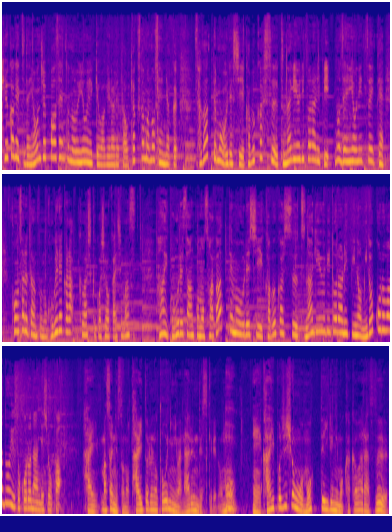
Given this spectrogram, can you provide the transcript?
9ヶ月で40%の運用益を上げられたお客様の戦略下がっても嬉しい株価指数つなぎ売りトラリピの全容についてコンサルタントの小暮から詳しくご紹介します。はい小暮さんこの下がっても嬉しい株価指数つなぎ売りトラリピの見どころはどういうところなんでしょうか？はいまさにそのタイトルの通りにはなるんですけれども、ええ。えー、買いポジションを持っているにもかかわらず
